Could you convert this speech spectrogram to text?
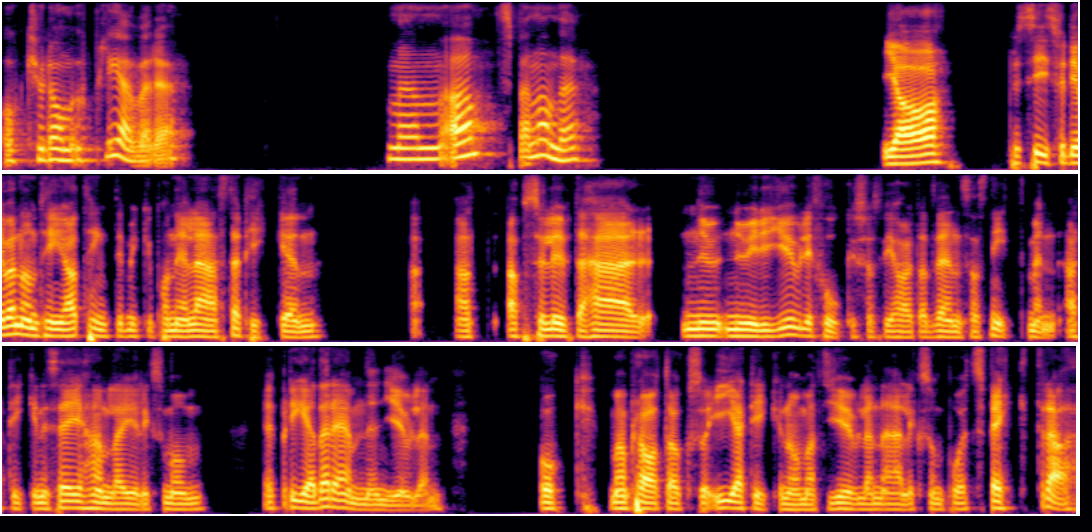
och hur de upplever det. Men ja, spännande. Ja, precis, för det var någonting jag tänkte mycket på när jag läste artikeln. Att absolut det här, nu, nu är det jul i fokus så att vi har ett adventsavsnitt, men artikeln i sig handlar ju liksom om ett bredare ämne än julen. Och man pratar också i artikeln om att julen är liksom på ett spektra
